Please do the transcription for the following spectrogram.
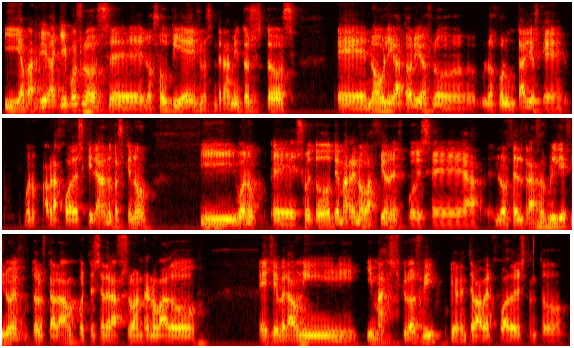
Y a partir de aquí, pues los, eh, los OTAs, los entrenamientos estos eh, no obligatorios, los voluntarios que, bueno, habrá jugadores que irán, otros que no. Y bueno, eh, sobre todo temas renovaciones, pues eh, los del draft 2019, justo los que hablábamos, pues ese draft solo han renovado Edge Brown y, Max Crosby. Obviamente va a haber jugadores tanto.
